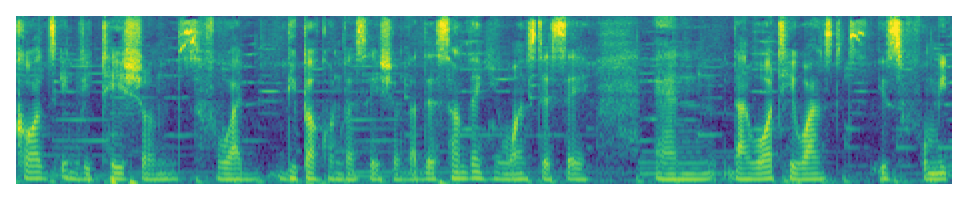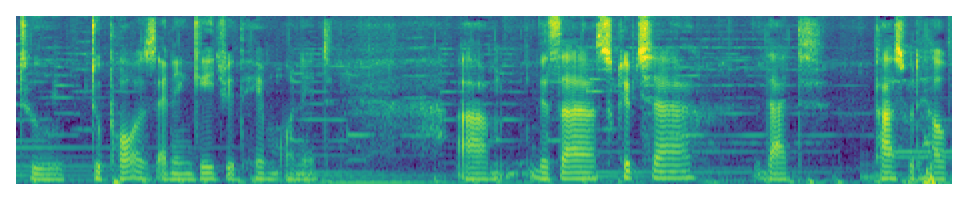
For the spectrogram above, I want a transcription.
God's invitations for a deeper conversation. That there's something He wants to say, and that what He wants is for me to to pause and engage with Him on it. Um, there's a scripture that pass would help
